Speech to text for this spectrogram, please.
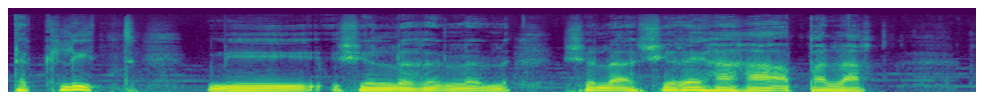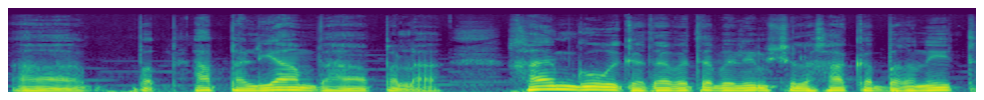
תקליט של, של שירי ההעפלה, הפלי"ם וההעפלה. חיים גורי כתב את המילים של הקברניט,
